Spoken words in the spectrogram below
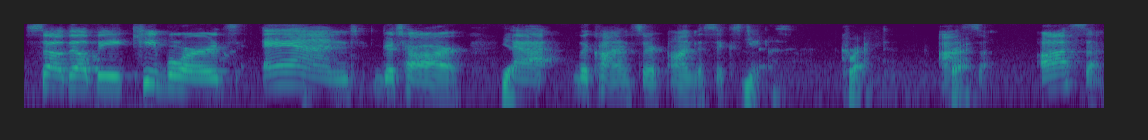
So there'll be keyboards and guitar yes. at the concert on the 16th. Yes, correct. Awesome. Correct. Awesome.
